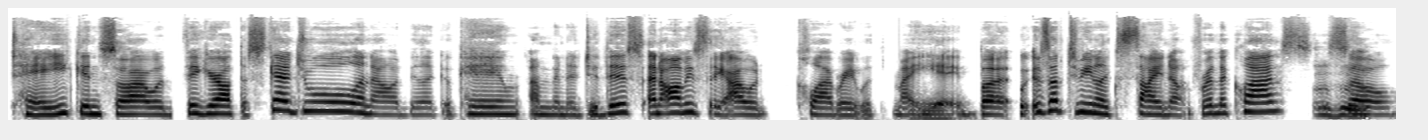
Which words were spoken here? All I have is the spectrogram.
take. And so I would figure out the schedule and I would be like, okay, I'm going to do this. And obviously I would collaborate with my EA, but it was up to me like sign up for the class. Mm-hmm. So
